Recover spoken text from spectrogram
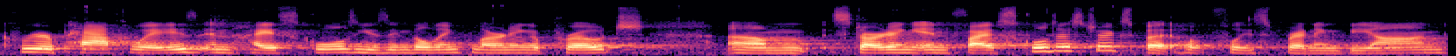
career pathways in high schools using the linked learning approach, um, starting in five school districts, but hopefully spreading beyond.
